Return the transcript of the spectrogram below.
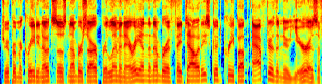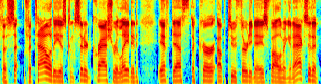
Trooper McCready notes those numbers are preliminary and the number of fatalities could creep up after the new year, as a fatality is considered crash related if deaths occur up to 30 days following an accident.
